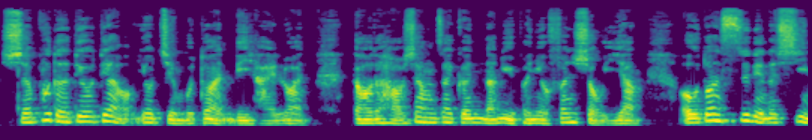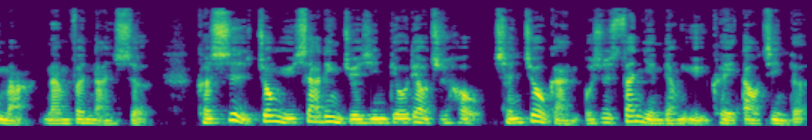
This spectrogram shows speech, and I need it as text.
舍不得丢掉，又剪不断，理还乱，搞得好像在跟男女朋友分手一样，藕断丝连的戏码，难分难舍。可是终于下定决心丢掉之后，成就感不是三言两语可以道尽的。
